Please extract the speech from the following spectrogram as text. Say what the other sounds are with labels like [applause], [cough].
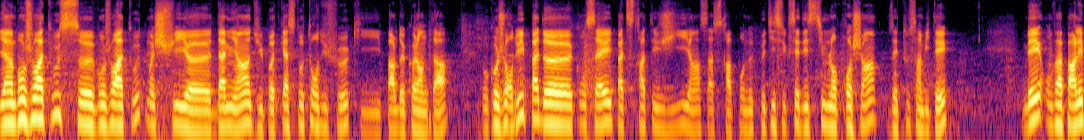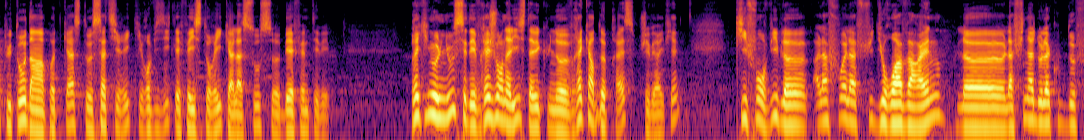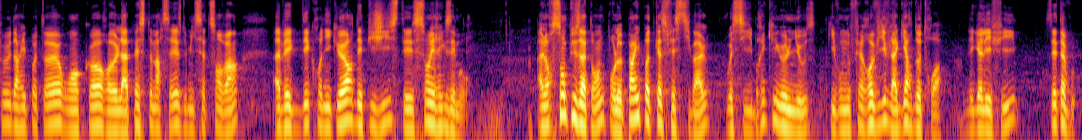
Bien, bonjour à tous, euh, bonjour à toutes. Moi, je suis euh, Damien du podcast Autour du Feu qui parle de Colanta. Donc aujourd'hui, pas de conseils, pas de stratégie. hein, ça sera pour notre petit succès d'estime l'an prochain. Vous êtes tous invités. Mais on va parler plutôt d'un podcast satirique qui revisite les faits historiques à la sauce BFM TV. Breaking All News, c'est des vrais journalistes avec une vraie carte de presse, j'ai vérifié, qui font vivre le- à la fois la fuite du roi à Varennes, le- la finale de la Coupe de Feu d'Harry Potter ou encore euh, la peste marseillaise de 1720, avec des chroniqueurs, des pigistes et sans Éric Zemmour. Alors sans plus attendre, pour le Paris Podcast Festival, voici Breaking All News qui vont nous faire revivre la guerre de Troie. Les gars, les filles, c'est à vous.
